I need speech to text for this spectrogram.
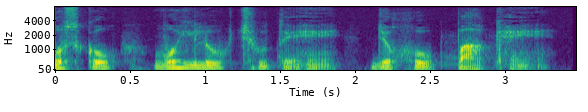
उसको वही लोग छूते हैं जो खूब पाक हैं।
